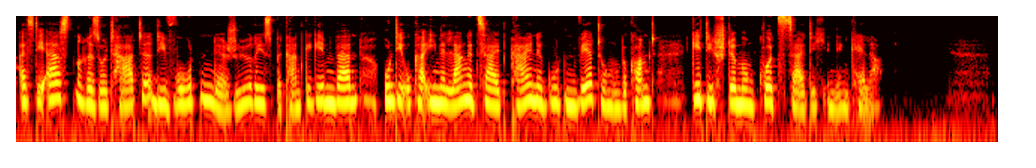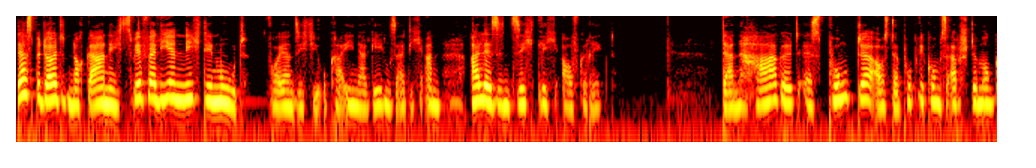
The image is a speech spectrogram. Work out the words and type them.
Als die ersten Resultate, die Voten der Jurys bekannt gegeben werden und die Ukraine lange Zeit keine guten Wertungen bekommt, geht die Stimmung kurzzeitig in den Keller. Das bedeutet noch gar nichts. Wir verlieren nicht den Mut, feuern sich die Ukrainer gegenseitig an. Alle sind sichtlich aufgeregt. Dann hagelt es Punkte aus der Publikumsabstimmung,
